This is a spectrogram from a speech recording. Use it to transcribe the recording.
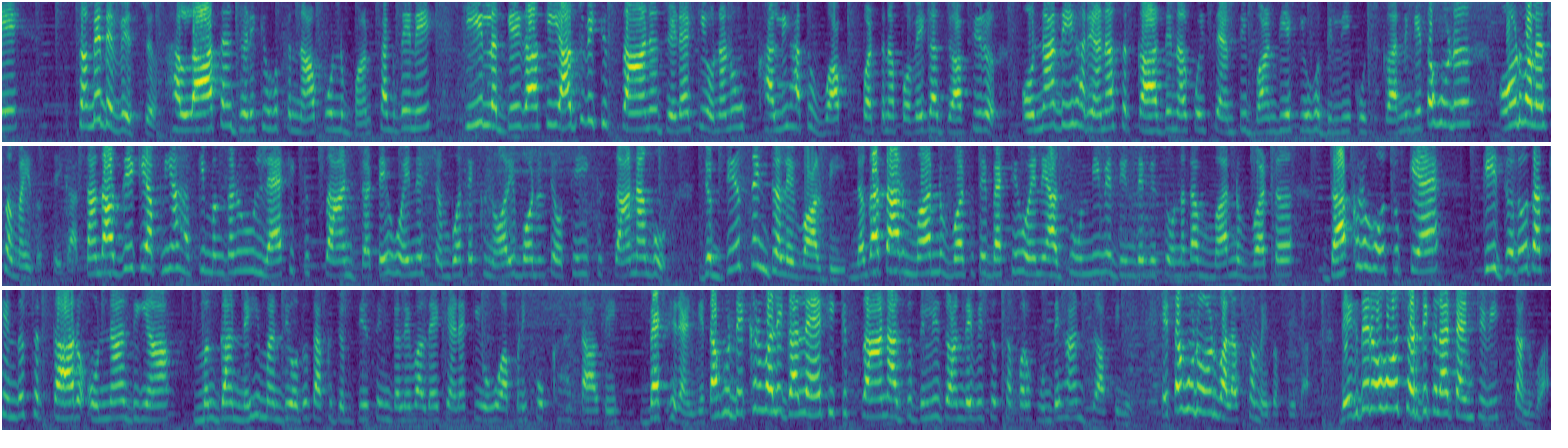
ਸਮੇਂ ਦੇ ਵਿੱਚ ਹਾਲਾਤ ਹੈ ਜਿਹੜੇ ਕਿ ਉਹ ਤਣਾਅਪੂਰਨ ਬਣ ਸਕਦੇ ਨੇ। ਕੀ ਲੱਗੇਗਾ ਕਿ ਅੱਜ ਵੀ ਕਿਸਾਨ ਜਿਹੜਾ ਕਿ ਉਹਨਾਂ ਨੂੰ ਖਾਲੀ ਹੱਥ ਵਾਪਸ ਪਰਤਣਾ ਪਵੇਗਾ ਜਾਂ ਫਿਰ ਉਹਨਾਂ ਦੀ ਹਰਿਆਣਾ ਸਰਕਾਰ ਦੇ ਨਾਲ ਕੋਈ ਸਹਿਮਤੀ ਬਣਦੀ ਹੈ ਕਿ ਉਹ ਦਿੱਲੀ ਕੁਝ ਕਰਨਗੇ? ਤਾਂ ਹੁਣ ਆਉਣ ਵਾਲਾ ਸਮਾਂ ਹੀ ਦੱਸੇਗਾ। ਤਾਂ ਦੱਸ ਕਿ ਆਪਣੀਆਂ ਹੱਕੀ ਮੰਗਾਂ ਨੂੰ ਲੈ ਕੇ ਕਿਸਾਨ ਡਟੇ ਹੋਏ ਨੇ। ਸ਼ੰਭੂ ਅਤੇ ਖਨੌਰੀ ਬਾਰਡਰ ਤੇ ਉੱਥੇ ਹੀ ਕਿਸਾਨ ਆਗੂ ਜਗਜੀਤ ਸਿੰਘ ਡਲੇਵਾਲ ਵੀ ਲਗਾਤਾਰ ਮਰਨ ਵਰਤ ਤੇ ਬੈਠੇ ਹੋਏ ਨੇ। ਅੱਜ 19ਵੇਂ ਦਿਨ ਦੇ ਵਿੱਚ ਉਹਨਾਂ ਦਾ ਮਰਨ ਵਰਤ ਦਾਖਲ ਹੋ ਚੁੱਕਿਆ ਹੈ। ਕਿ ਜਦੋਂ ਤੱਕ ਕੇਂਦਰ ਸਰਕਾਰ ਉਹਨਾਂ ਦੀਆਂ ਮੰਗਾਂ ਨਹੀਂ ਮੰਨਦੀ, ਉਦੋਂ ਤੱਕ ਜਗਜੀਤ ਸਿੰਘ ਡੱਲੇਵਾਲ ਦਾ ਇਹ ਕਹਿਣਾ ਕਿ ਉਹ ਆਪਣੀ ਭੁੱਖ ਹੜਤਾਲ ਤੇ ਬੈਠੇ ਰਹਿਣਗੇ। ਤਾਂ ਹੁਣ ਦੇਖਣ ਵਾਲੀ ਗੱਲ ਹੈ ਕਿ ਕਿਸਾਨ ਅੱਜ ਦਿੱਲੀ ਜਾਣ ਦੇ ਵਿੱਚ ਸਫਲ ਹੁੰਦੇ ਹਨ ਜਾਂ ਫਿਰ ਨਹੀਂ। ਇਹ ਤਾਂ ਹੁਣ ਆਉਣ ਵਾਲਾ ਸਮੇਂ ਦੱਸੇਗਾ। ਦੇਖਦੇ ਰਹੋ ਚੜ੍ਹਦੀ ਕਲਾ ਟਾਈਮ ਟੀਵੀ, ਧੰਨਵਾਦ।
